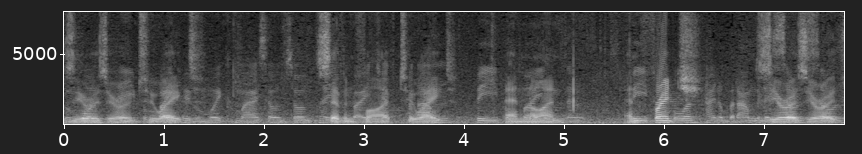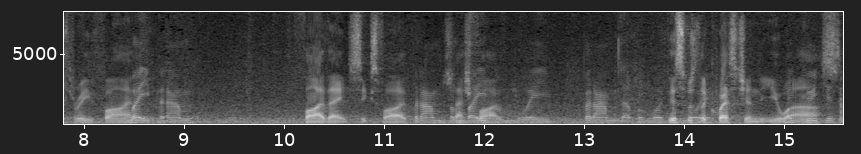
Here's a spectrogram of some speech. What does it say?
0028 7528 and 9 and French 0035 5865 5. This was the question that you were asked.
